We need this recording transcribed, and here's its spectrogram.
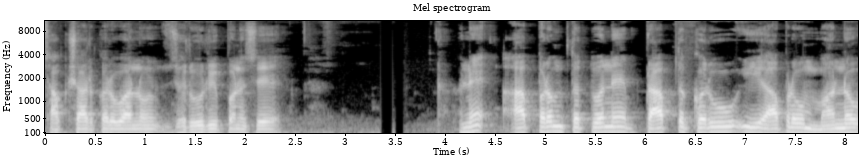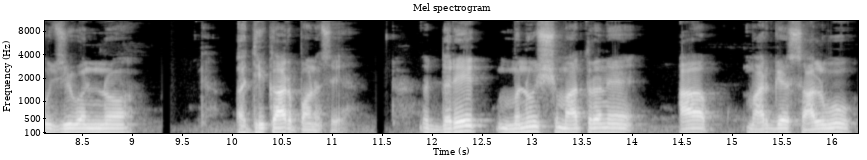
સાક્ષાર કરવાનો જરૂરી પણ છે. અને આ પરમ તત્વને પ્રાપ્ત કરવું એ આપણો માનવ જીવનનો અધિકાર પણ છે. દરેક મનુષ્ય માત્રને આ માર્ગે ચાલવું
